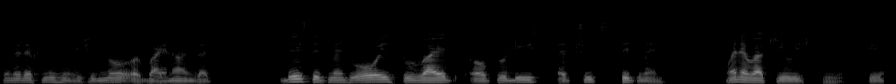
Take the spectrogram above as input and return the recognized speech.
From the definition you should know by now that this statement will always provide or produce a truth statement whenever q is true okay?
